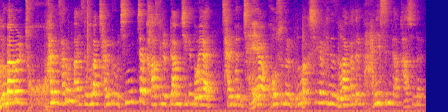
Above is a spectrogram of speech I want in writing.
음악을 좋아하는 사람 있어 음악 잘 부르고 진짜 가수를 뺨치게 노래 잘 부르는 제야 고수들 음악 실력 있는 음악가들 많이 있습니다. 가수들.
